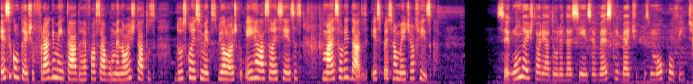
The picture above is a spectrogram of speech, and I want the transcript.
Esse contexto fragmentado reforçava o menor status dos conhecimentos biológicos em relação às ciências mais solidárias, especialmente a física. Segundo a historiadora da ciência Vesklibet Smokovich,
